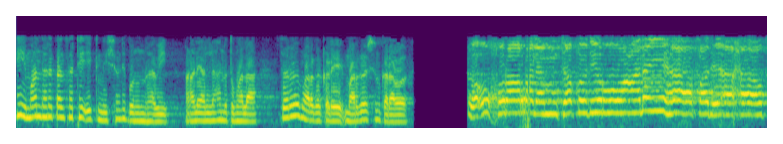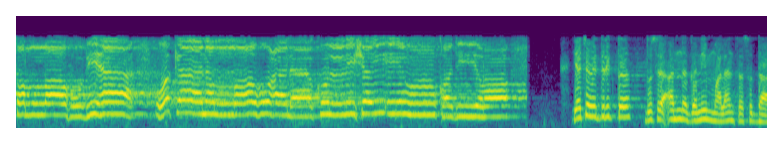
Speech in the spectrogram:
ही इमानधारकांसाठी एक निशाणी बनून राहावी आणि अल्लाहनं तुम्हाला सरळ मार्गाकडे मार्गदर्शन करावं وأخرى ولم تقدروا عليها قد أحاط الله بها وكان الله على كل شيء قديرا याच्या व्यतिरिक्त दुसऱ्या अन्न गनिम मालांचा सुद्धा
